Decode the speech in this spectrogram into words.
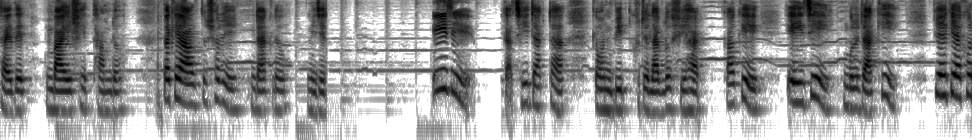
সাইদের বায়ে এসে থামল। তাকে আলতো স্বরে ডাকলো নিজের। এই যে কাছেই ডাকটা কেমন বিট খুঁটে লাগল ফিহার। কাউকে এই যে বলে ডাকে? ফিহাকে এখন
